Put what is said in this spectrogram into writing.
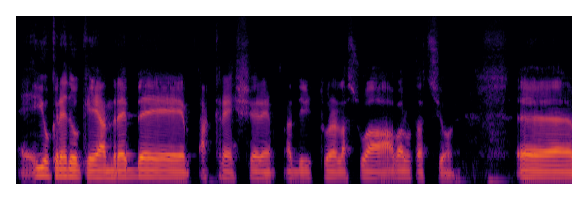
eh, io credo che andrebbe a crescere addirittura la sua valutazione. Eh,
